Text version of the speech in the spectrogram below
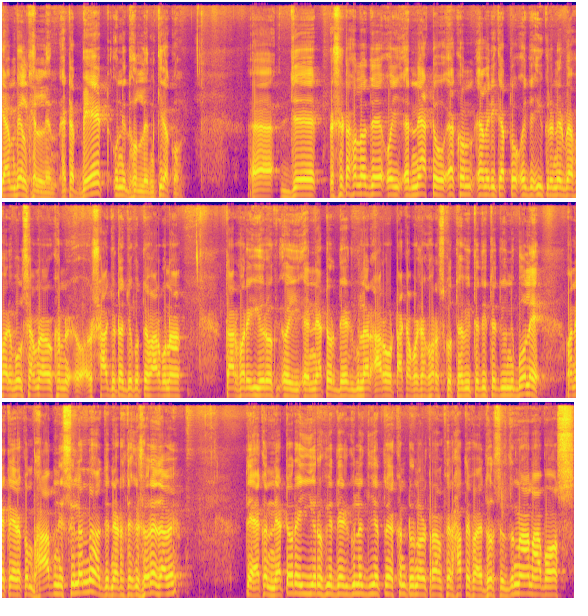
গ্যাম্বেল খেললেন, একটা বেট উনি ধরলেন, কীরকম? যে, সেটা হলো যে, ওই ন্যাটো এখন আমেরিকা তো ওই যে ইউক্রেনের ব্যাপারে বলছে, আমরা ওখানে সাহায্য টাহ্য করতে পারব না। তারপরে ইউরোপ, ওই ন্যাটোর দেশগুলার আরও টাকা পয়সা খরচ করতে হবে, ইত্যাদি ইত্যাদি। উনি বলে অনেকটা এরকম ভাব নিচ্ছিলেন না যে ন্যাটো থেকে সরে যাবে। তো এখন ন্যাটোর এই ইউরোপীয় দেশগুলো গিয়ে তো এখন ডোনাল্ড ট্রাম্পের হাতে পায়ে ধরছে যে, না না, বস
